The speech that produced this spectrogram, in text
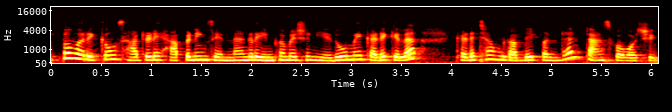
இப்போ வரைக்கும் சாட்டர்டே ஹேப்பனிங்ஸ் என்னங்கிற இன்ஃபர்மேஷன் எதுவுமே கிடைக்கல. கிடைச்சா உங்களுக்கு அப்டேட் பண்ணுறேன் தேங்க்ஸ் ஃபார் வாட்சிங்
